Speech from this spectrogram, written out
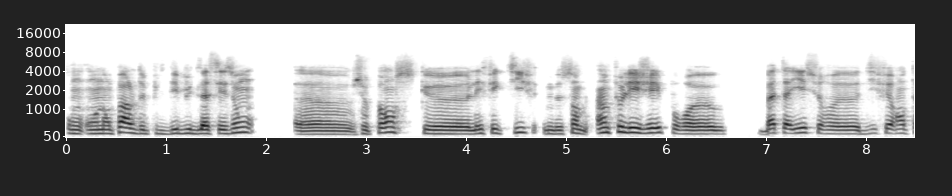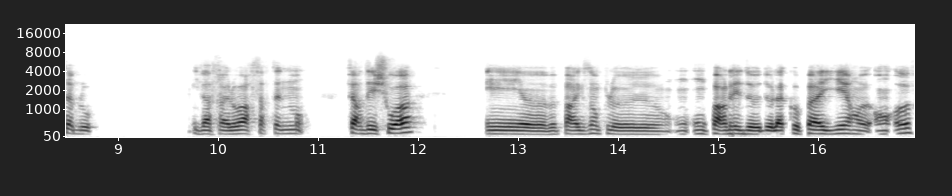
on, on, en parle depuis le début de la saison. Euh, je pense que l'effectif me semble un peu léger pour batailler sur euh, différents tableaux. Il va falloir certainement faire des choix. Et euh, par exemple, euh, on, parlait de, la Copa hier en off.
